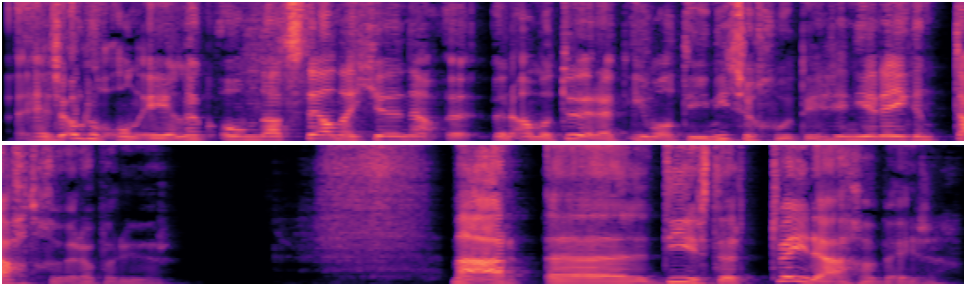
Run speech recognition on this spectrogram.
het is ook nog oneerlijk, omdat stel dat je nou, een amateur hebt, iemand die niet zo goed is, en die rekent 80 euro per uur. Maar uh, die is er twee dagen mee bezig.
